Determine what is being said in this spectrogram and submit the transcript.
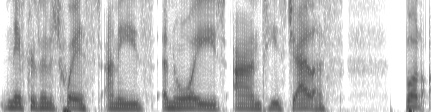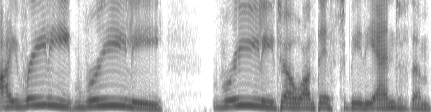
knickers in a twist and he's annoyed and he's jealous. But I really, really really don't want this to be the end of them.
